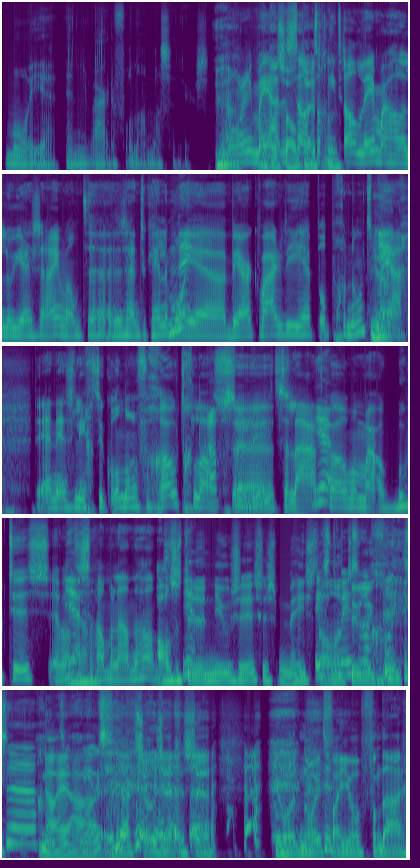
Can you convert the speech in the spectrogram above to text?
mooie en waardevolle ambassadeurs. Mooi, maar ja, dat zal toch goed. niet alleen maar halleluja zijn. Want eh, er zijn natuurlijk hele Nee. mooie eh, werkwaarden die je hebt opgenoemd. Ja. Maar ja, de NS ligt natuurlijk onder een vergrootglas. Absoluut. eh, te laat Ja. komen, maar ook boetes. Wat Ja. is er allemaal aan de hand? Als het Ja. in het nieuws is, is meestal Is het meestal natuurlijk... goed, goed nou ja, laat ik zo zeggen, ze, Je hoort nooit van, joh, vandaag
